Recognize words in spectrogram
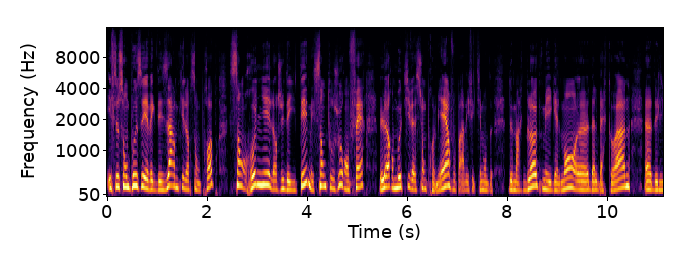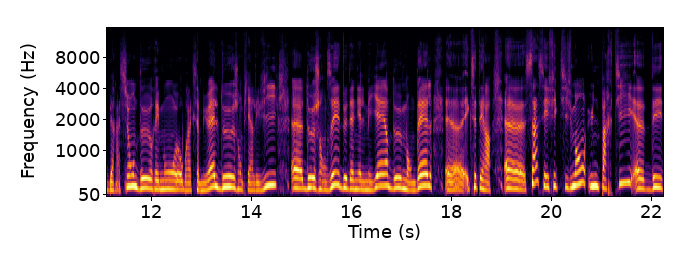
ils se sont posés avec des armes qui leur sont propres, sans renier leur judéité, mais sans toujours en faire leur motivation première. Vous parlez effectivement de, Marc Bloch, mais également d'Albert Cohen, euh, de Libération, de Raymond Aubrac Samuel, de Jean-Pierre Lévy, euh, de Jean Zé, de Daniel Meyer, de Mandel, euh, etc. ça, c'est effectivement une partie des,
